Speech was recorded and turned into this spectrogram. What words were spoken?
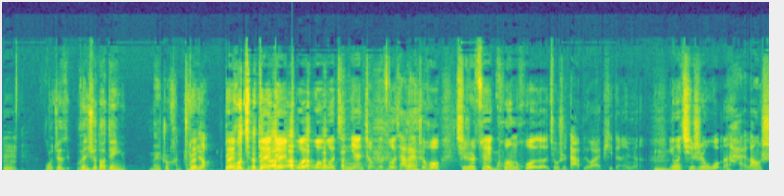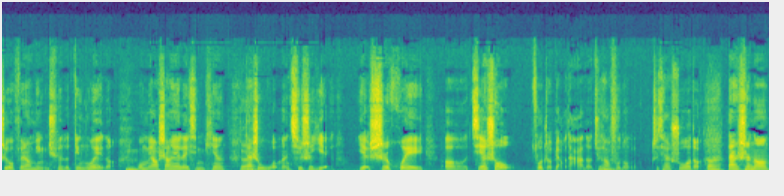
嗯。嗯嗯我觉得文学到电影没准很重要。对，我觉得。对对，我我我今年整个做下来之后，其实最困惑的就是 WIP 单元，嗯。因为其实我们海浪是有非常明确的定位的，嗯。我们要商业类型片，但是我们其实也也是会呃接受作者表达的，就像副总之前说的，当然，但是呢。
